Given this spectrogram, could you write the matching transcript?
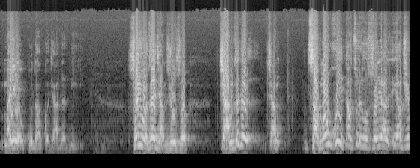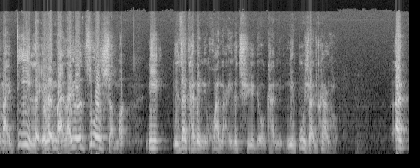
没有顾到国家的利益。所以我在讲，就是说，讲这个讲，怎么会到最后说要要去买地雷了？买来了做什么？你你在台北，你画哪一个区域给我看？你你布下去看好了，按。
